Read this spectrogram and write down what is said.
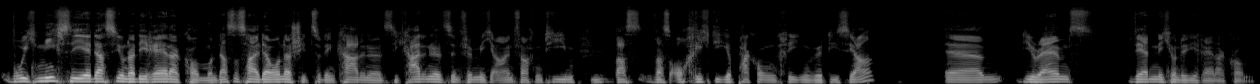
wo ich nicht sehe, dass sie unter die Räder kommen. Und das ist halt der Unterschied zu den Cardinals. Die Cardinals sind für mich einfach ein Team, mhm. was, was auch richtige Packungen kriegen wird dieses Jahr. Ähm, die Rams werden nicht unter die Räder kommen.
